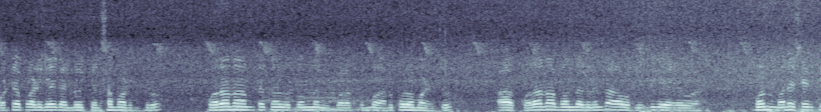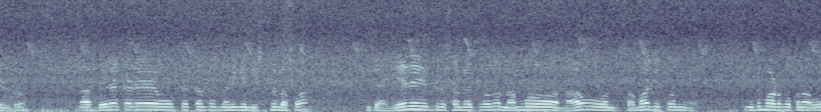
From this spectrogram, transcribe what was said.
ಹೊಟ್ಟೆಪಾಡಿಗಾಗಿ ಅಲ್ಲಿ ಹೋಗಿ ಕೆಲಸ ಮಾಡ್ತಿದ್ರು ಕೊರೋನಾ ಅಂತಕ್ಕಂಥ ಬಂದು ನಮಗೆ ಭಾಳ ತುಂಬ ಅನುಕೂಲ ಮಾಡಿತ್ತು. ಆ ಕೊರೋನಾ ಬಂದಾಗಲಿಂದ ಅವ್ರ ಜೊತೆಗೆ ಬಂದು ಮನೆ ಸೇರ್ಕೊಂಡ್ರು. ನಾ ಬೇರೆ ಕಡೆ ಹೋಗ್ತಕ್ಕಂಥದ್ದು ನನಗೇನು ಇಷ್ಟಿಲ್ಲಪ್ಪ ಈಗ ಏನೇ ಇದ್ದರೂ ಸಮೇತ ನಮ್ಮ, ನಾವು ಒಂದು ಸಮಾಜಕ್ಕೊಂದು ಇದು ಮಾಡಬೇಕು ನಾವು,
